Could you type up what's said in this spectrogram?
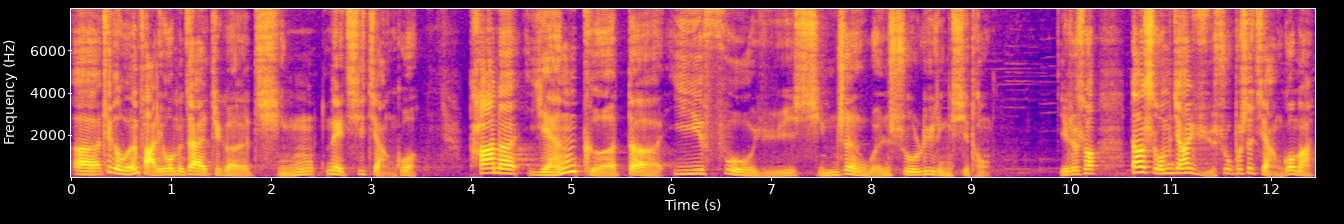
呃，这个文法力我们在这个秦那期讲过，它呢严格的依附于行政文书律令系统，也就是说，当时我们讲语数不是讲过吗？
